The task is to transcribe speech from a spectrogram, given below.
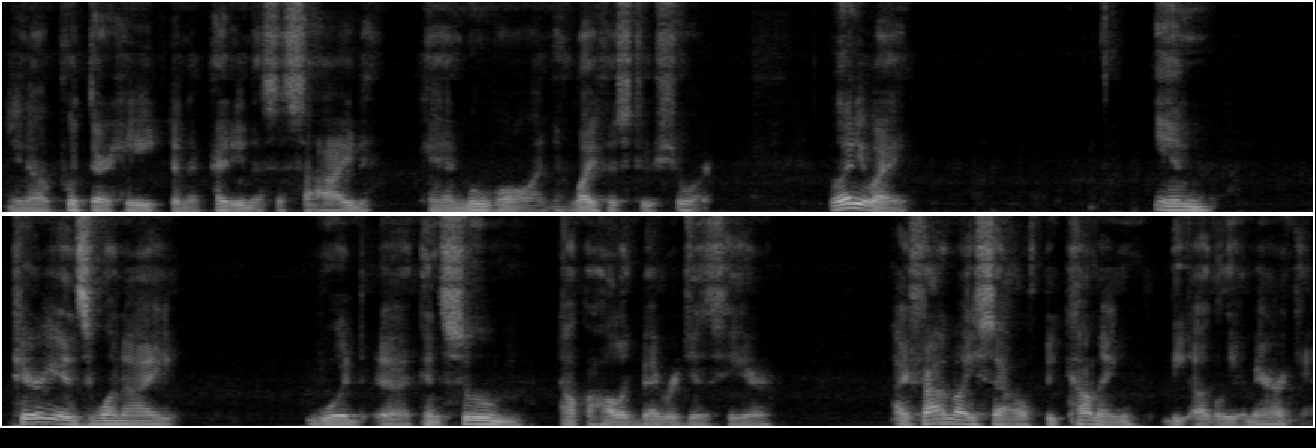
You know, put their hate and their pettiness aside and move on. Life is too short. Well, anyway, in periods when I would uh, consume alcoholic beverages here, I found myself becoming the ugly American.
